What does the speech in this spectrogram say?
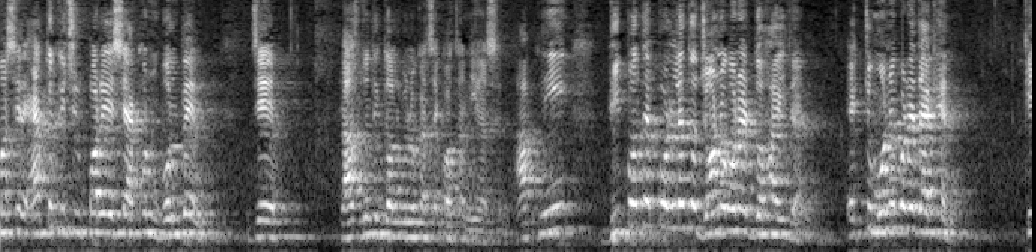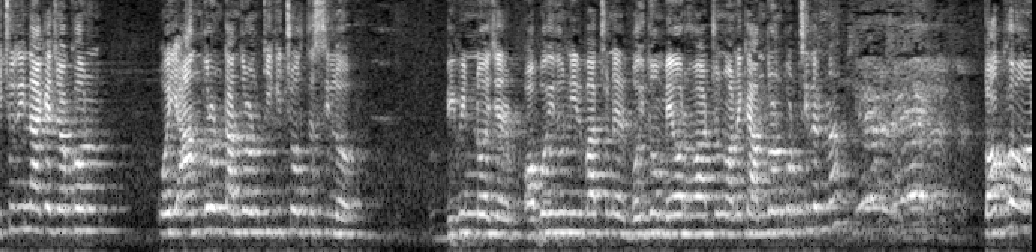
মাসের এত কিছুর পরে এসে এখন বলবেন যে রাজনৈতিক দলগুলোর কাছে কথা নিয়ে আসেন। আপনি বিপদে পড়লে তো জনগণের দোহাই দেন। একটু মনে করে দেখেন কিছুদিন আগে যখন ওই আন্দোলন টান্দোলন কি কি চলতেছিল বিভিন্ন যে অবৈধ নির্বাচনের বৈধ মেয়র হওয়ার জন্য অনেকে আন্দোলন করছিলেন না? তখন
